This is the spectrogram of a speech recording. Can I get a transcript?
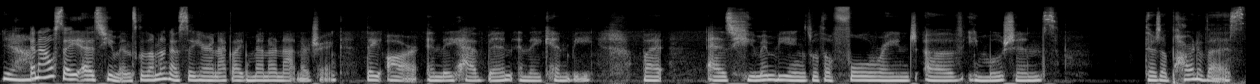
Yeah. And I'll say as humans, because I'm not going to sit here and act like men are not nurturing. They are, and they have been, and they can be. But as human beings with a full range of emotions, there's a part of us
